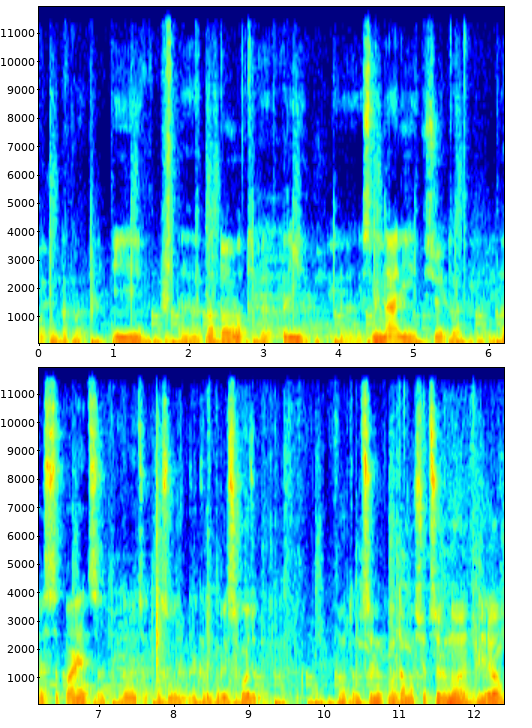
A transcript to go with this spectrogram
Вот он такой. И э, потом вот э, при э, сминании все это рассыпается. Давайте посмотрим, как это происходит. Вот, он цель, вот оно все цельное. Берем.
